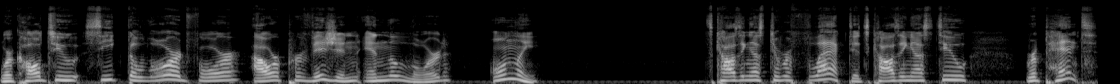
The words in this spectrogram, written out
We're called to seek the Lord for our provision in the Lord only. It's causing us to reflect, it's causing us to repent.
